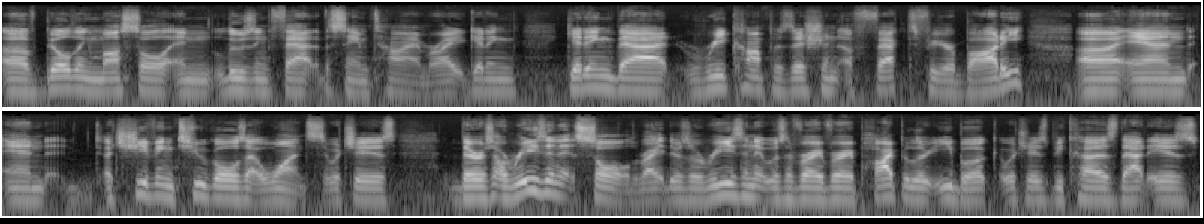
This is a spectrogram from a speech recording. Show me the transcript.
of building muscle and losing fat at the same time, right? Getting getting that recomposition effect for your body, uh, and and achieving two goals at once, which is there's a reason it sold, right? There's a reason it was a very very popular ebook, which is because that is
